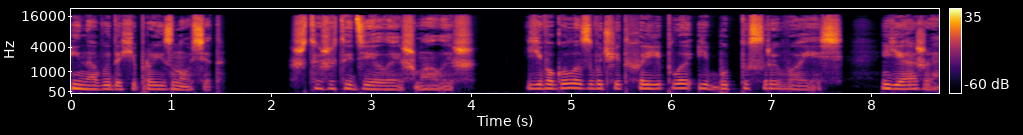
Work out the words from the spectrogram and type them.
и на выдохе произносит. «Что же ты делаешь, малыш?» Его голос звучит хрипло и будто срываясь. Я же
